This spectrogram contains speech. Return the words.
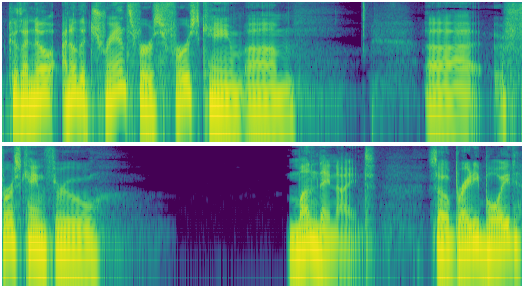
because I know I know the transfers first came um uh first came through Monday night. So Brady Boyd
